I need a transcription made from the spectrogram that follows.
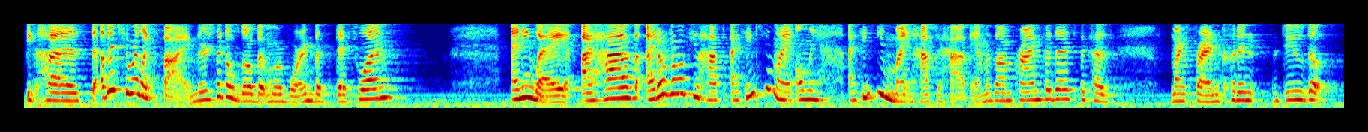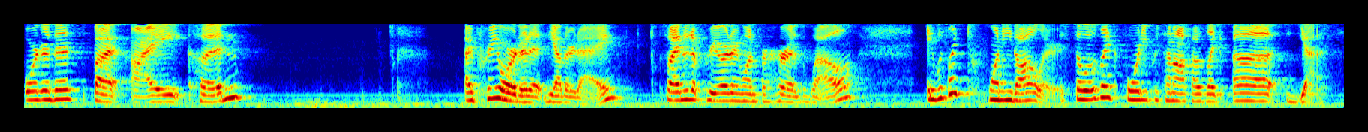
because the other two are like fine. They're just like a little bit more boring, but this one, Anyway, I have, I don't know if you have, to, I think you might only, I think you might have to have Amazon Prime for this because my friend couldn't do the order this, but I could. I pre-ordered it the other day. So I ended up pre-ordering one for her as well. It was like $20. So it was like 40% off. I was like, uh, yes.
